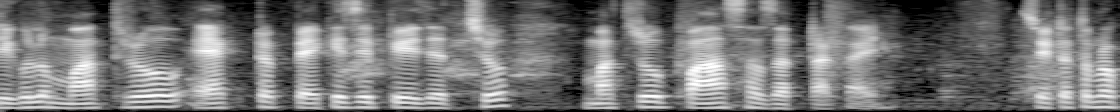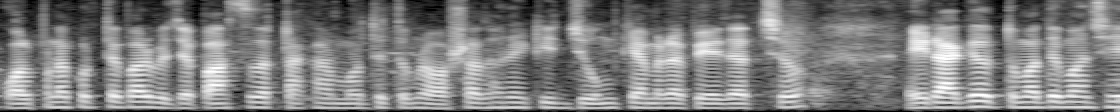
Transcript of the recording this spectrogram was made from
যেগুলো মাত্র একটা প্যাকেজে পেয়ে যাচ্ছ, মাত্র পাঁচ হাজার টাকায়। সো এটা তোমরা কল্পনা করতে পারবে যে পাঁচ হাজার টাকার মধ্যে তোমরা অসাধারণ একটি জুম ক্যামেরা পেয়ে যাচ্ছ। এর আগেও তোমাদের মাঝে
